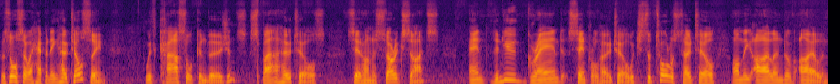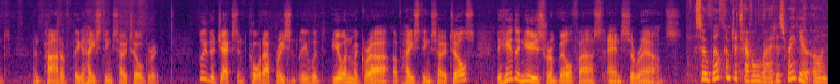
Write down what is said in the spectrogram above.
There's also a happening hotel scene with castle conversions, spa hotels set on historic sites, and the new Grand Central Hotel, which is the tallest hotel on the island of Ireland and part of the Hastings Hotel Group. Belinda Jackson caught up recently with Eoin McGrath of Hastings Hotels to hear the news from Belfast and surrounds. So, welcome to Travel Writers Radio, Eoin.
